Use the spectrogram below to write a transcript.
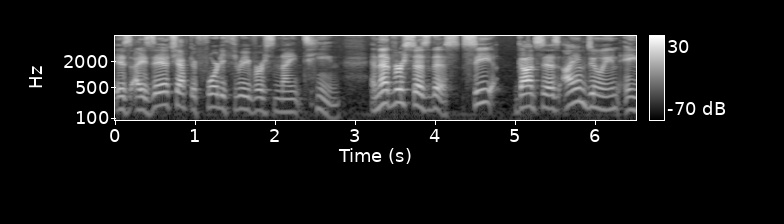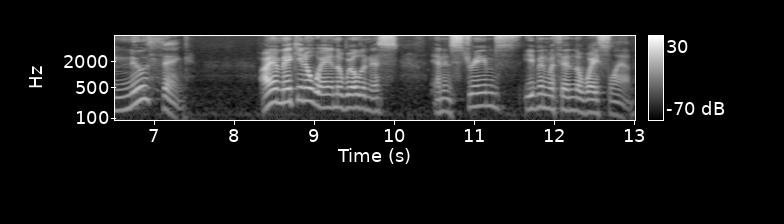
is Isaiah chapter 43, verse 19. And that verse says this See, God says, I am doing a new thing. I am making a way in the wilderness and in streams even within the wasteland.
